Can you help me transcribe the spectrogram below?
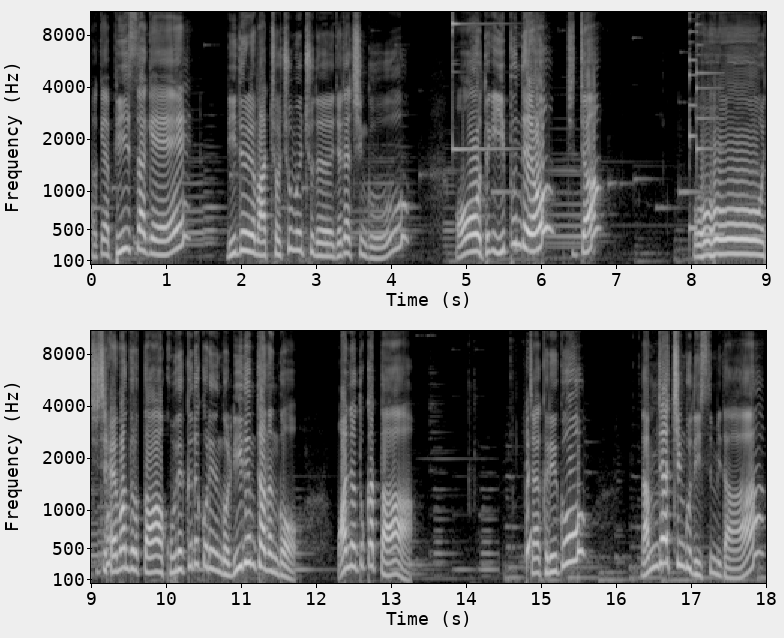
이렇게 비슷하게 리드를 맞춰 춤을 추는 여자친구 어 되게 이쁜데요? 진짜? 오 진짜 잘 만들었다. 고대 끄덕거리는 거 리듬 타는 거. 완전 똑같다. 자 그리고 남자친구도 있습니다.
